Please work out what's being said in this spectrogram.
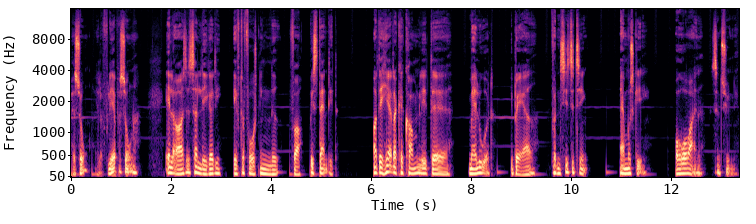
person eller flere personer, eller også så lægger de efterforskningen ned for bestandigt. Og det er her, der kan komme lidt øh, malurt i bæret. For den sidste ting er måske overvejende sandsynlig.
